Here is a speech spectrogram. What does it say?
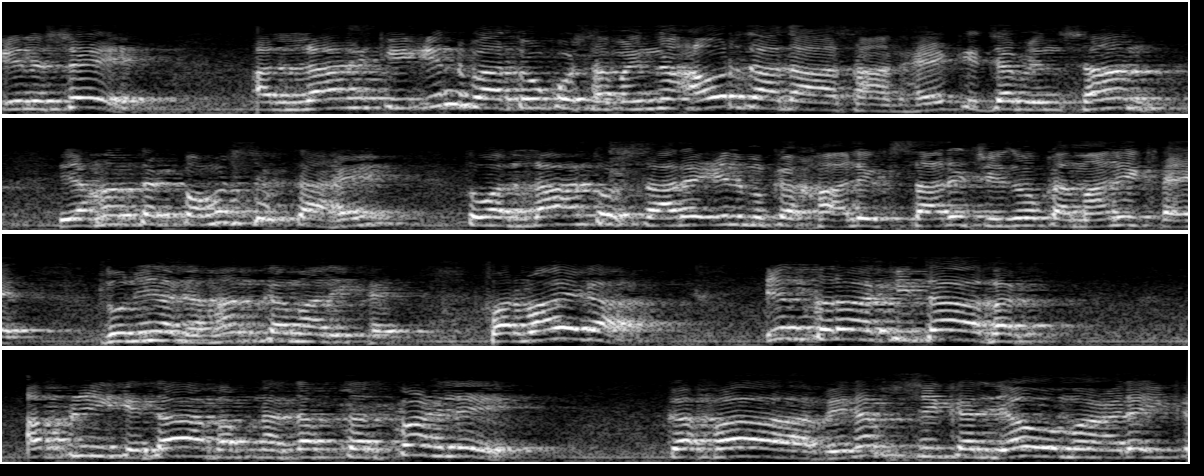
ان سے اللہ کی ان باتوں کو سمجھنا اور زیادہ آسان ہے کہ جب انسان یہاں تک پہنچ سکتا ہے تو اللہ تو سارے علم کا خالق، ساری چیزوں کا مالک ہے، دنیا جہان کا مالک ہے۔ فرمائے گا اقرا کتاب اپنی کتاب، اپنا دفتر پڑھ لے۔ کفا بنفسی کل یوم علیک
